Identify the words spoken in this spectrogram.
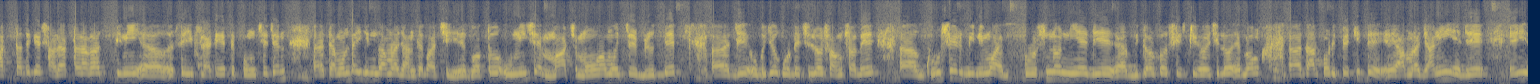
আটটা থেকে সাড়ে আটটা নাগাদ তিনি সেই ফ্ল্যাটে এসে পৌঁছেছেন। তেমনটাই কিন্তু আমরা জানতে পারছি যে গত উনিশে মার্চ মহুয়া মৈত্রের বিরুদ্ধে যে অভিযোগ উঠেছিল সংসদে ঘুষের বিনিময়ে প্রশ্ন নিয়ে যে বিতর্ক সৃষ্টি হয়েছিল এবং তার পরিপ্রেক্ষিতে আমরা জানি যে এই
